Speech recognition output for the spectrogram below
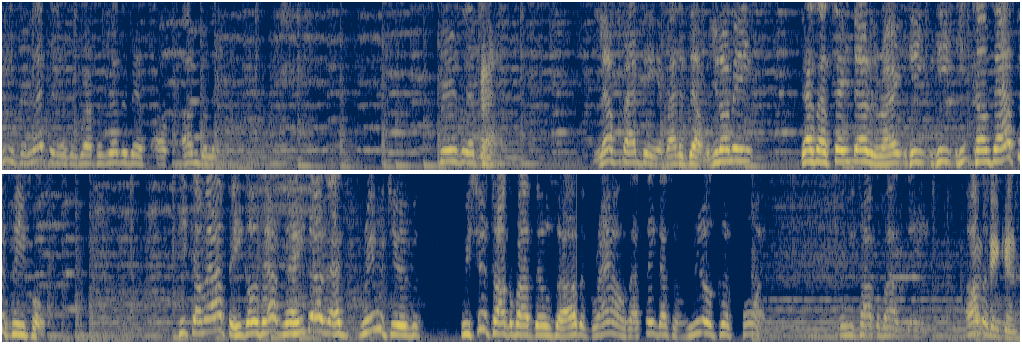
He's selected as a representative of unbelief. Spiritual attack. Left by dead by the devil. You know what I mean? That's how Satan does it, right? He he he comes after people. He come after. He goes after. Now he does. I agree with you we should talk about those uh, other grounds. I think that's a real good point when we talk about the other. I'm thinking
